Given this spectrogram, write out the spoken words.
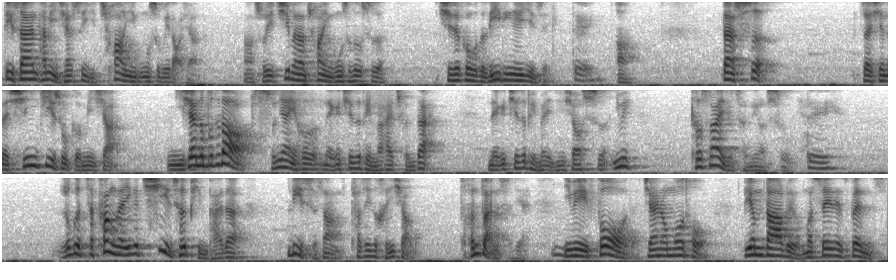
第三，他们以前是以创意公司为导向的啊，所以基本上创意公司都是汽车客户的 leading agency。对，啊，但是在现在新技术革命下，你现在都不知道十年以后哪个汽车品牌还存在，哪个汽车品牌已经消失，因为特斯拉已经成立了十五年。对，如果这放在一个汽车品牌的历史上，它是一个很小的、很短的时间，因为 Ford、General Motor、BMW、Mercedes-Benz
